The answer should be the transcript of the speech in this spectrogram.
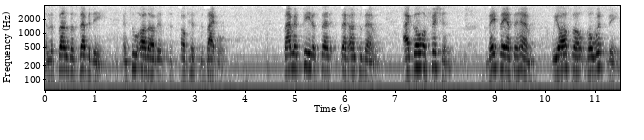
and the sons of Zebedee, and two other of his, of his disciples. Simon Peter said, said unto them, I go a fishing. They say unto him, We also go with thee.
